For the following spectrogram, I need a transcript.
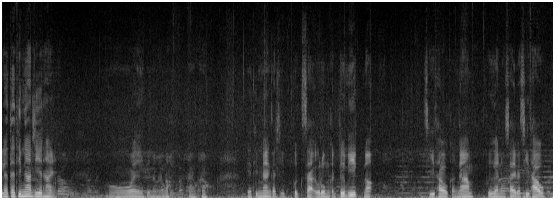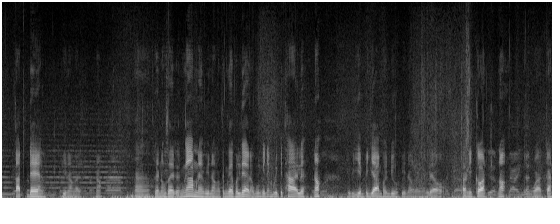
แล้วแต่เรียแต่ทีมงานสีเฮ็ดให้โอ้ยเป็นยังเนาะเอาเอาเดี๋ยวทีมงานก็สิปรึกษาอารมณ์กันเติมอีกเนาะสีเทากับงามเพื่อนน้องใส่กับสีเทาตัดแดงพี่น้องเลยเนาะอ่าเพื่อนน้องใส่กับงามเลยพี่น้องตั้งแต่เพิ่นแรกเนะพุ่นก็ยังบ่ได้ไปถ่ายเลยเนาะเดี๋ยวไปเยี่ยมไปยามเพิ่นอยู่พี่น้องเลยแล้วทางนี้ก่อนเนาะได้เงิจังว่ากัน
